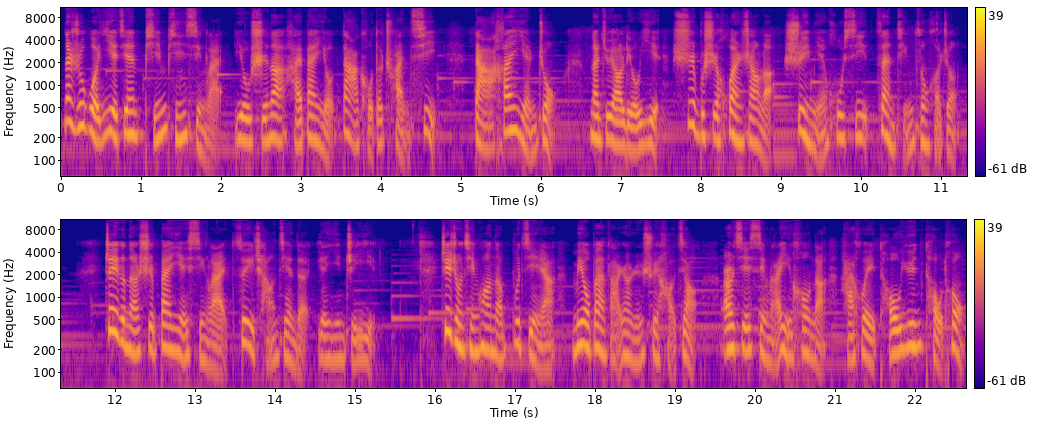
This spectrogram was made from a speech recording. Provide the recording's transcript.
那如果夜间频频醒来，有时呢还伴有大口的喘气、打鼾严重，那就要留意是不是患上了睡眠呼吸暂停综合征。这个呢是半夜醒来最常见的原因之一。这种情况呢，不仅呀没有办法让人睡好觉，而且醒来以后呢，还会头晕头痛，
